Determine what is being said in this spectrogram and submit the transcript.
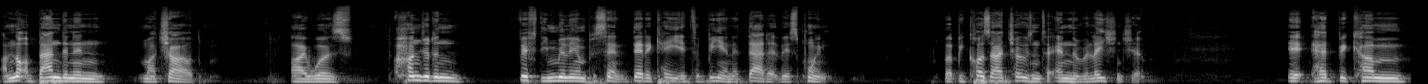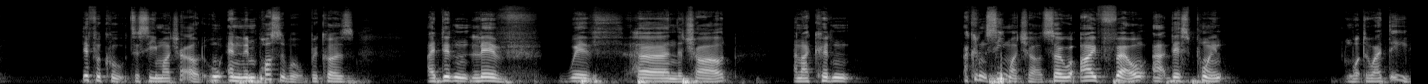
I'm not abandoning my child. I was 150 million percent dedicated to being a dad at this point. But because I had chosen to end the relationship, it had become difficult to see my child and impossible because I didn't live with her and the child and I couldn't I couldn't see my child. So I felt at this point, what do I do?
